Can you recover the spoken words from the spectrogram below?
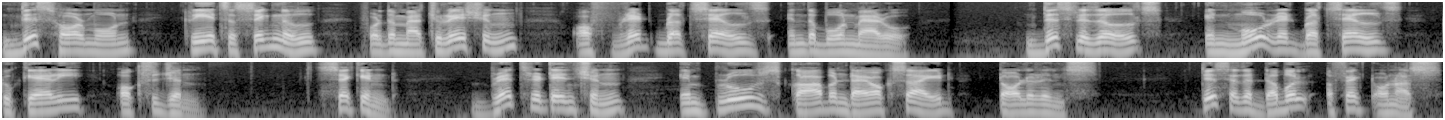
This hormone creates a signal for the maturation of red blood cells in the bone marrow. This results in more red blood cells to carry oxygen. Second, breath retention improves carbon dioxide tolerance. This has a double effect on us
